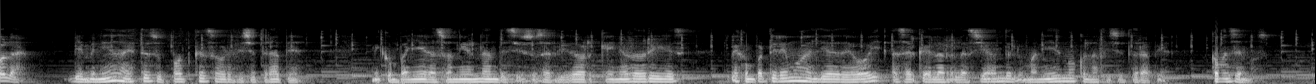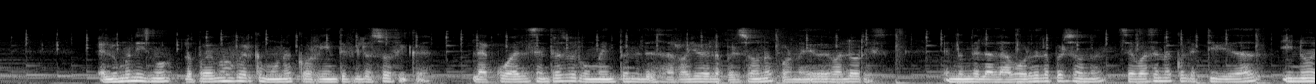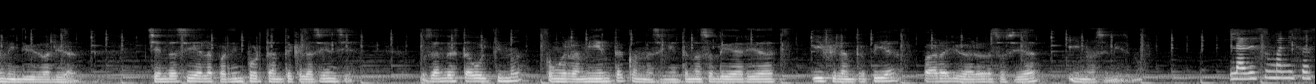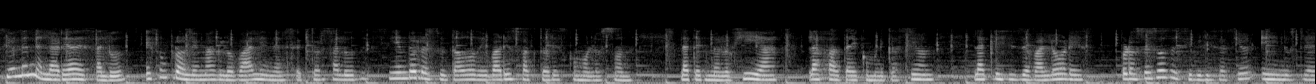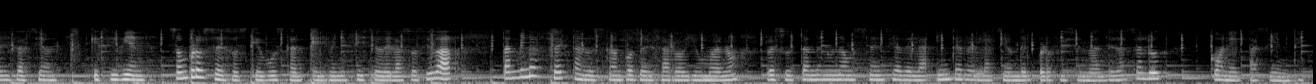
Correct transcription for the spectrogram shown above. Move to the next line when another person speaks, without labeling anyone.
Hola, bienvenidos a este su podcast sobre fisioterapia. Mi compañera Sonia Hernández y su servidor Keina Rodríguez les compartiremos el día de hoy acerca de la relación del humanismo con la fisioterapia. Comencemos. El humanismo lo podemos ver como una corriente filosófica, la cual centra su argumento en el desarrollo de la persona por medio de valores, en donde la labor de la persona se basa en la colectividad y no en la individualidad siendo así a la parte importante que la ciencia, usando esta última como herramienta con nacimiento en la solidaridad y filantropía para ayudar a la sociedad y no a sí mismo.
La deshumanización en el área de salud es un problema global en el sector salud, siendo resultado de varios factores como lo son la tecnología, la falta de comunicación, la crisis de valores, procesos de civilización e industrialización, que si bien son procesos que buscan el beneficio de la sociedad, también afectan los campos de desarrollo humano, resultando en una ausencia de la interrelación del profesional de la salud con el paciente.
